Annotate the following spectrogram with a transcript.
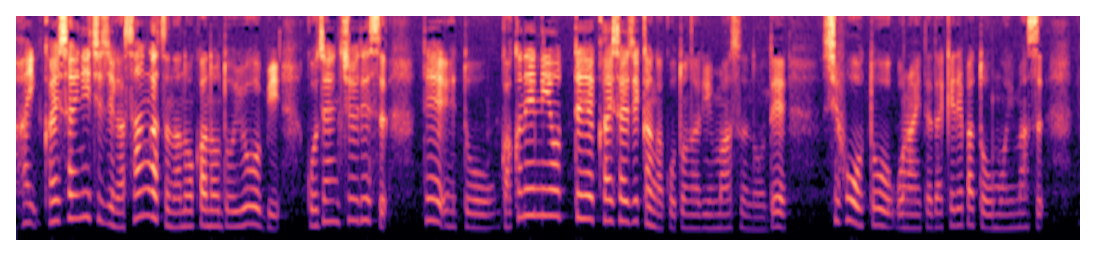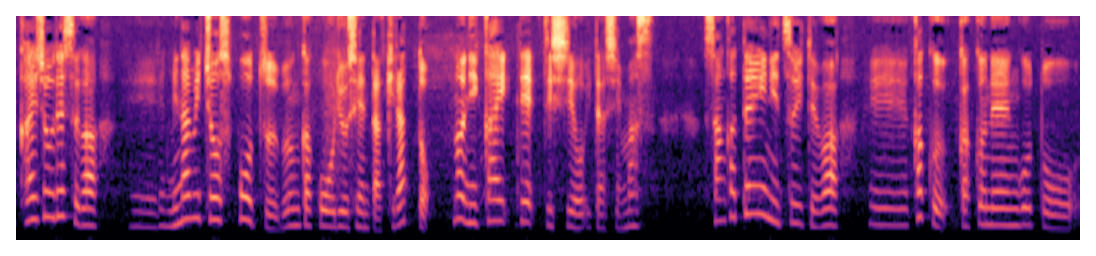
はい、開催日時が3月7日の土曜日、午前中です。で、えっ、と、学年によって開催時間が異なりますので、司法等をご覧いただければと思います。会場ですが、えー、南町スポーツ文化交流センターキラットの2階で実施をいたします。参加定員については、えー、各学年ごと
